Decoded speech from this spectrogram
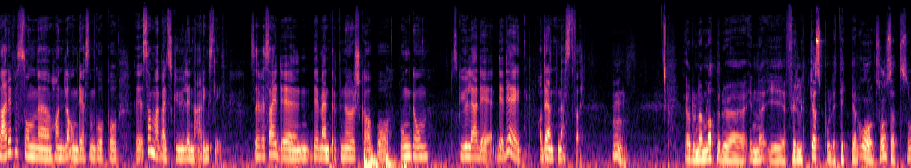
verv som handler om det som går på samarbeid skole-næringsliv. Så jeg vil si det, det med entreprenørskap og ungdom, skole, det, det, er det jeg har brent mest for. Mm. Ja, Du nevner at du er inne i fylkespolitikken òg. Sånn sett så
